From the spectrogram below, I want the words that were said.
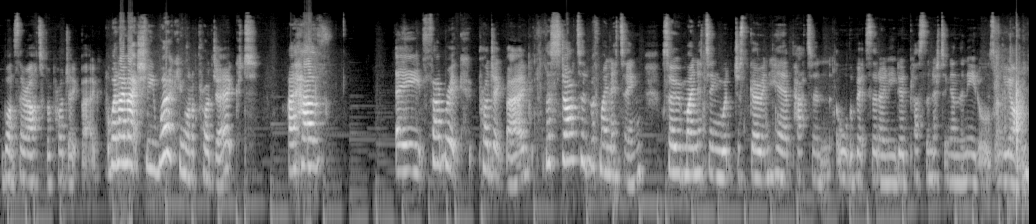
once they're out of a project bag. When I'm actually working on a project I have a fabric project bag. This started with my knitting, so my knitting would just go in here, pattern all the bits that I needed, plus the knitting and the needles and the yarn.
